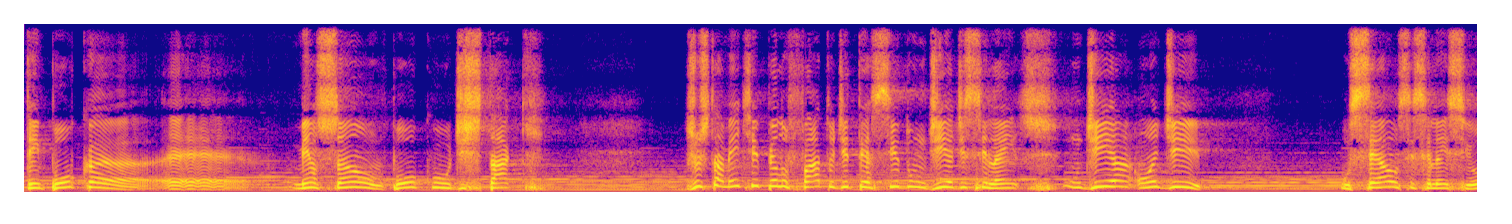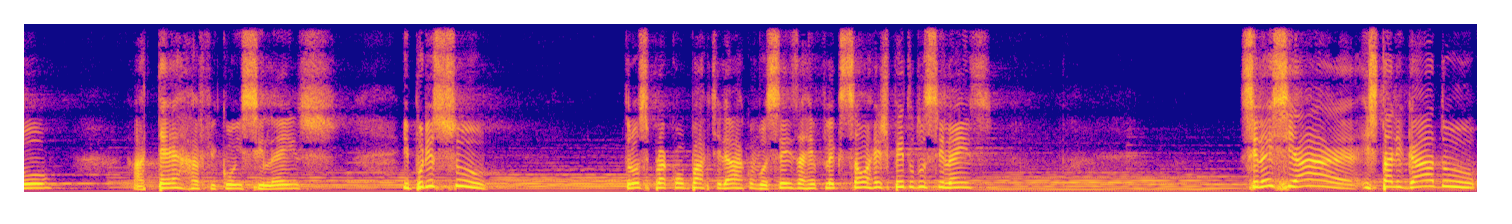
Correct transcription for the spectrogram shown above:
tem pouca é, é, menção, pouco destaque, justamente pelo fato de ter sido um dia de silêncio, um dia onde o céu se silenciou, a terra ficou em silêncio, e por isso trouxe para compartilhar com vocês a reflexão a respeito do silêncio. Silenciar está ligado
